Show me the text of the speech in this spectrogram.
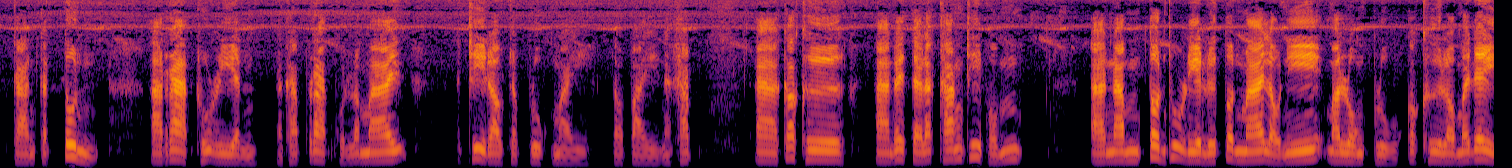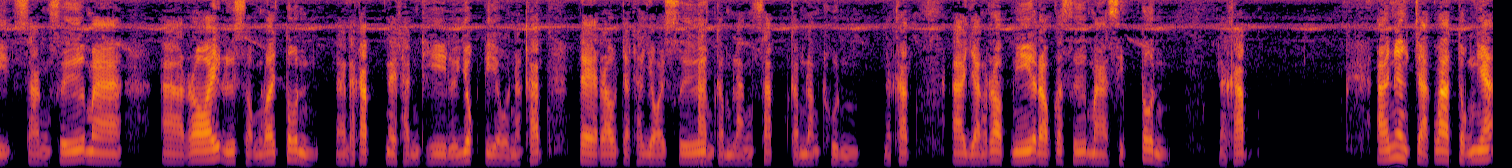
กับการกระตุ้นอารากทุเรียนนะครับ รากผลไม้ที่เราจะปลูกใหม่ต่อไปนะครับก็คืออในแต่ละครั้งที่ผมนำต้นทุเรียนหรือต้นไม้เหล่านี้มาลงปลูกก็คือเราไม่ได้สั่งซื้อมาร้อยหรือ 200 ต้นนะครับ ในทันทีหรือยกเดียวนะครับ แต่เราจะทยอยซื้อตามกำลังทรัพย์กำลังทุนนะครับออย่างรอบนี้เราก็ซื้อมา 10 ต้นนะครับ เนื่องจากว่าตรงเนี้ย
